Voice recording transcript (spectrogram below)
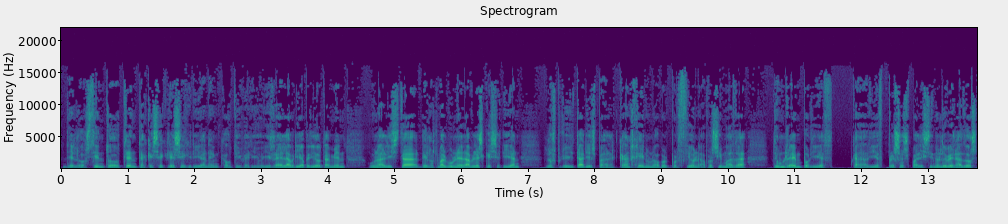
de los 130 que se cree seguirían en cautiverio. Israel habría pedido también una lista de los más vulnerables que serían los prioritarios para el canje en una proporción aproximada de un rehén por 10 cada 10 presos palestinos liberados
